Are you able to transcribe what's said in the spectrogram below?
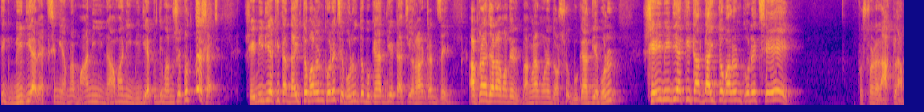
ঠিক মিডিয়ার অ্যাকশনই আমরা মানি, না মানি মিডিয়ার প্রতি মানুষের প্রত্যাশা আছে। সেই মিডিয়া কি তার দায়িত্ব পালন করেছে? বলুন তো, বুকে হাত দিয়ে touch your heart and say আপনারা যারা আমাদের বাংলার মনে দর্শক, বুকে হাত দিয়ে বলুন, সেই মিডিয়া কি তার দায়িত্ব পালন করেছে? প্রশ্নটা রাখলাম।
